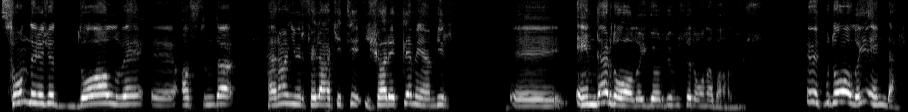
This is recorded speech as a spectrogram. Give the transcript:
son derece doğal ve e, aslında herhangi bir felaketi işaretlemeyen bir e, ender doğa olayı gördüğümüzde de ona bağlıyoruz. Evet bu doğa olayı ender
